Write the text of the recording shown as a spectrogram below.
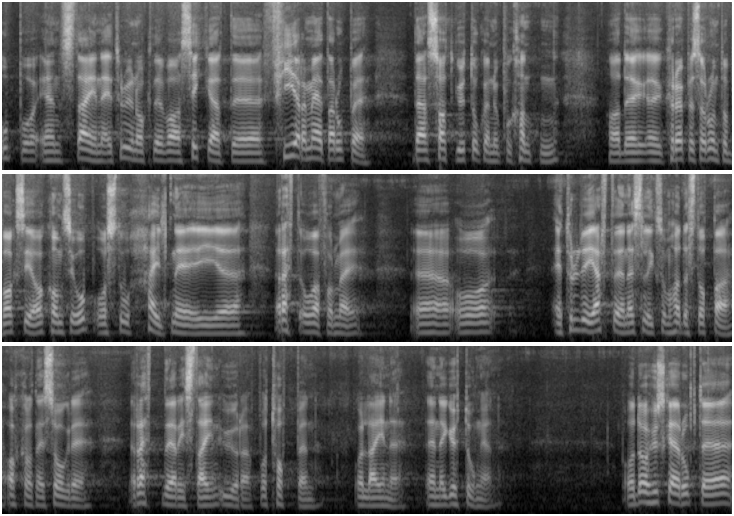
oppå en stein Jeg tror nok det var sikkert eh, fire meter oppe. Der satt guttungen på kanten. Hadde eh, krøpet seg rundt på baksida, kom seg opp og sto helt ned i, eh, rett overfor meg. Og jeg trodde hjertet nesten liksom hadde stoppa akkurat når jeg så det. Rett ned i steinura på toppen aleine. Denne guttungen. Og da husker jeg ropte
